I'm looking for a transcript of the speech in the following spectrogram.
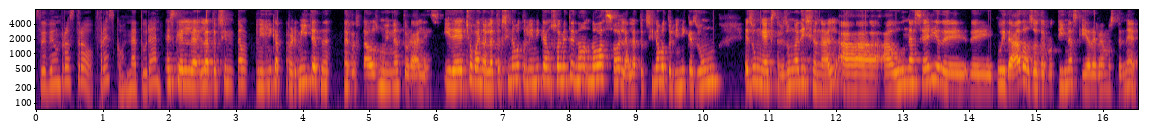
se ve un rostro fresco, natural. Es que la, toxina botulínica permite tener resultados muy naturales. Y de hecho, bueno, la toxina botulínica usualmente no, no va sola. La toxina botulínica es un, es un extra, es un adicional a, una serie de, cuidados o de rutinas que ya debemos tener.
